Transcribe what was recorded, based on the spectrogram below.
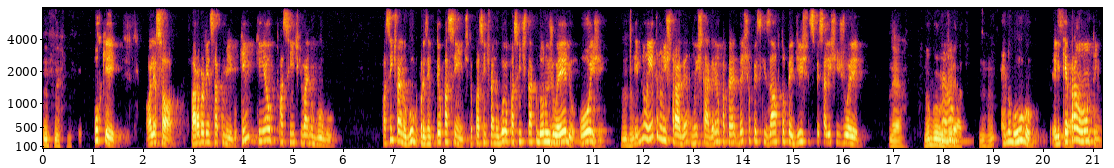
Por quê? Olha só, para para pensar comigo. Quem, quem é o paciente que vai no Google? O paciente vai no Google, por exemplo, teu paciente, teu paciente vai no Google, o paciente está com dor no joelho hoje. Uhum. Ele não entra no Instagram, no Instagram para deixa eu pesquisar ortopedista especialista em joelho. É, no Google não, direto. Uhum. É no Google. Ele certo. quer para ontem.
